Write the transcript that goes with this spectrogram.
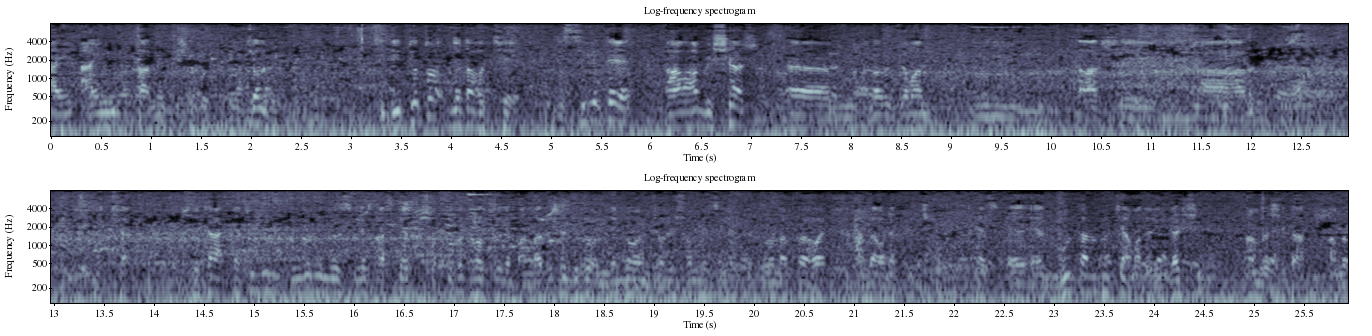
আইন আইন তার নির্দিষ্ট চলবে। দ্বিতীয়ত যেটা হচ্ছে, যে সিলেটে আমার বিশ্বাস যেমন তার সেই ইচ্ছা, সেটা এতদিন দীর্ঘদিন সিলেট, আজকে সত্য কথা হচ্ছে যে বাংলাদেশের যদি অন্যান্য অঞ্চলের সঙ্গে সিলেটকে তুলনা করা হয়, আমরা অনেক পিছিয়ে। এর মূল কারণ হচ্ছে আমাদের লিডারশিপ আমরা সেটা, আমরা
